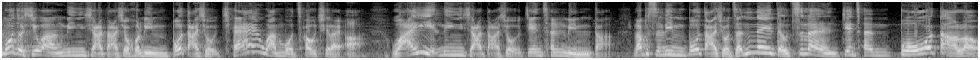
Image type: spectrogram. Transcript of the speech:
我就希望宁夏大学和宁波大学千万莫吵起来啊！万一宁夏大学简称宁大。那不是宁波大学，真的就只能简称波大了。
